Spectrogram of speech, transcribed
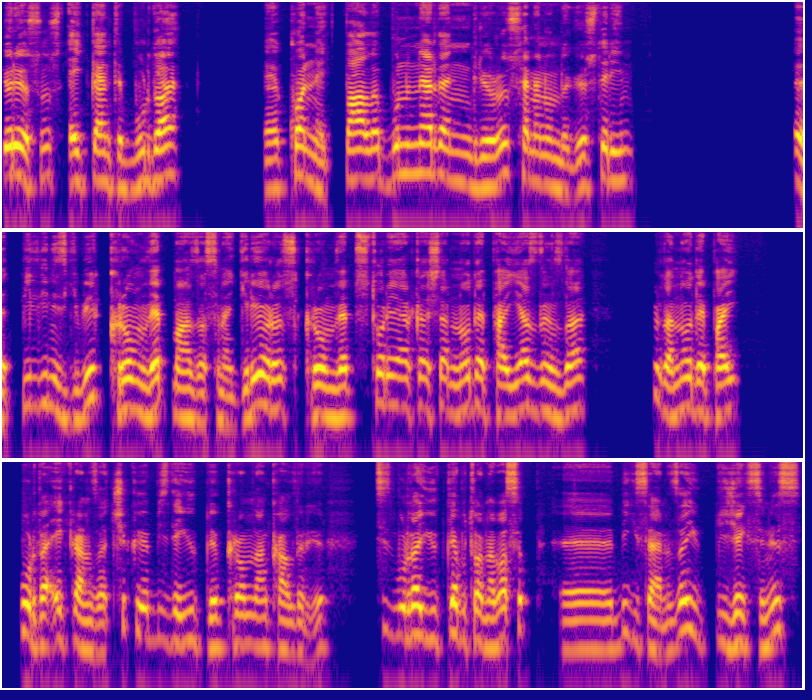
Görüyorsunuz eklenti burada e, Connect bağlı. Bunu nereden indiriyoruz? Hemen onu da göstereyim. Evet bildiğiniz gibi Chrome Web mağazasına giriyoruz. Chrome Web Store'ya arkadaşlar NodePay yazdığınızda şurada NodePay burada ekranınıza çıkıyor. Bizde yüklü Chrome'dan kaldırıyor. Siz burada yükle butonuna basıp e, bilgisayarınıza yükleyeceksiniz.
